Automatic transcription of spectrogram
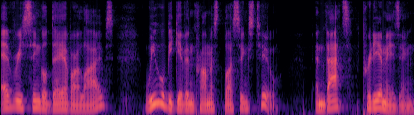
every single day of our lives, we will be given promised blessings too. And that's pretty amazing.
